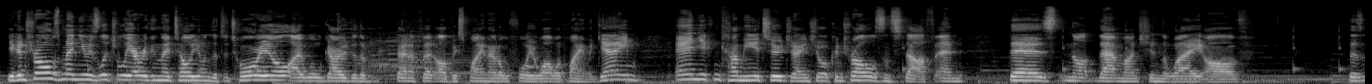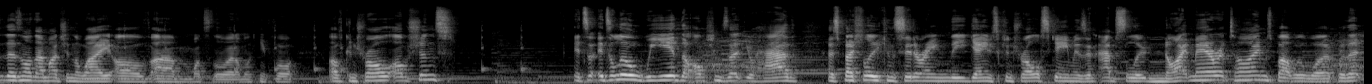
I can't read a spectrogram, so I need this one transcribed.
Your controls menu is literally everything they tell you in the tutorial. I will go to the benefit of explaining that all for you while we're playing the game. And you can come here to change your controls and stuff. And there's not that much in the way of... There's, there's not that much in the way of, um, what's the word I'm looking for? Of control options. It's, it's a little weird, the options that you have, especially considering the game's control scheme is an absolute nightmare at times, but we'll work with it.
